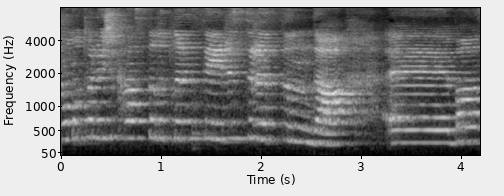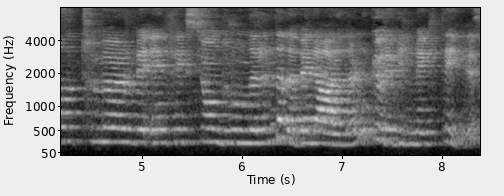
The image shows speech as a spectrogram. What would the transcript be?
romatolojik hastalıkların seyri sırasında e, bazı tümör ve enfeksiyon durumlarında da bel ağrılarını görebilmekteyiz.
